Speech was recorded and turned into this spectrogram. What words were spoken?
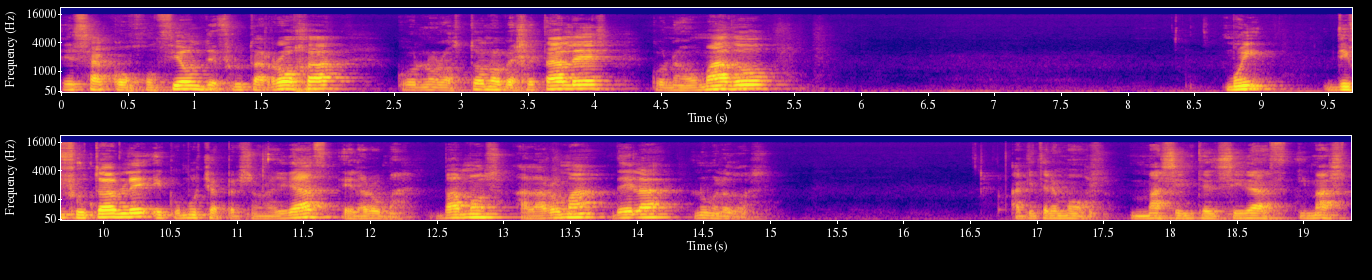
esa conjunción de fruta roja con los tonos vegetales, con ahumado, muy disfrutable y con mucha personalidad el aroma. Vamos al aroma de la número 2. Aquí tenemos más intensidad y más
